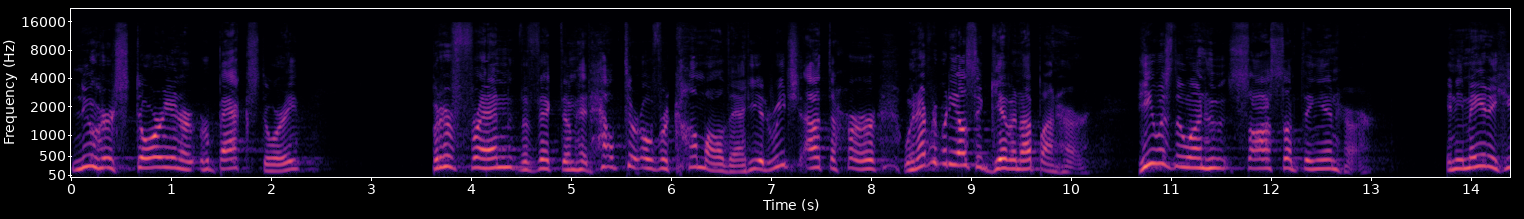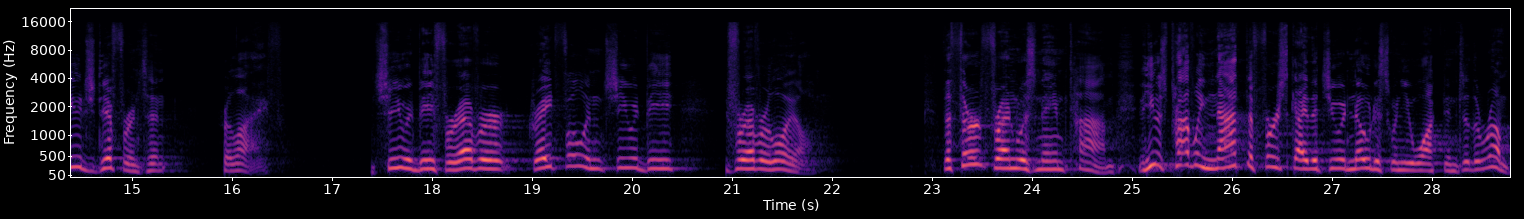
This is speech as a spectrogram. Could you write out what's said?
knew her story and her, her backstory. But her friend, the victim, had helped her overcome all that. He had reached out to her when everybody else had given up on her. He was the one who saw something in her, and he made a huge difference in her life. She would be forever grateful, and she would be forever loyal. The third friend was named Tom. And he was probably not the first guy that you would notice when you walked into the room,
